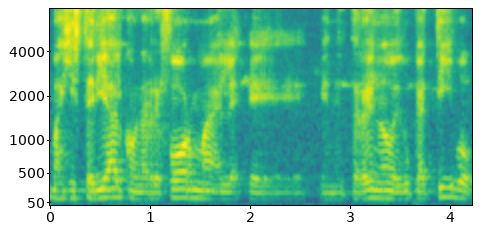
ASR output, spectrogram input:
magisterial con la reforma el- eh, en el terreno educativo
